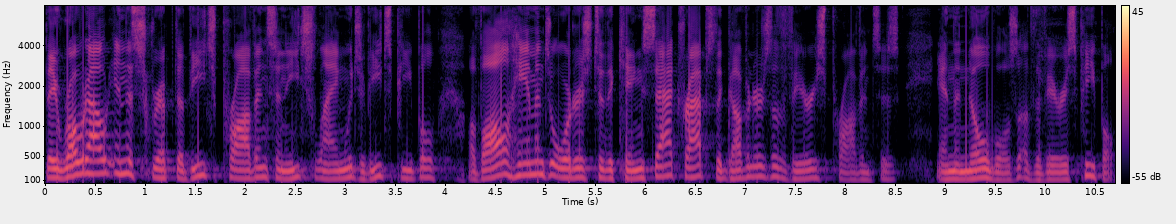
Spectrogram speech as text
They wrote out in the script of each province and each language of each people of all Haman's orders to the king's satraps, the governors of the various provinces, and the nobles of the various people.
